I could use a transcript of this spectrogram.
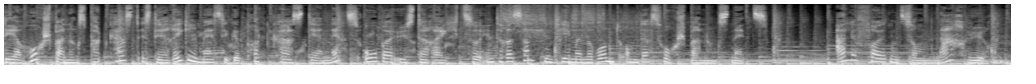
Der Hochspannungspodcast ist der regelmäßige Podcast der Netz Oberösterreich zu interessanten Themen rund um das Hochspannungsnetz. Alle Folgen zum Nachhören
